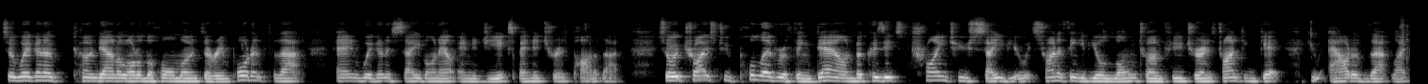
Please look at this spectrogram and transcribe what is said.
So we're going to turn down a lot of the hormones that are important for that. And we're going to save on our energy expenditure as part of that. So it tries to pull everything down because it's trying to save you. It's trying to think of your long term future and it's trying to get you out of that like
